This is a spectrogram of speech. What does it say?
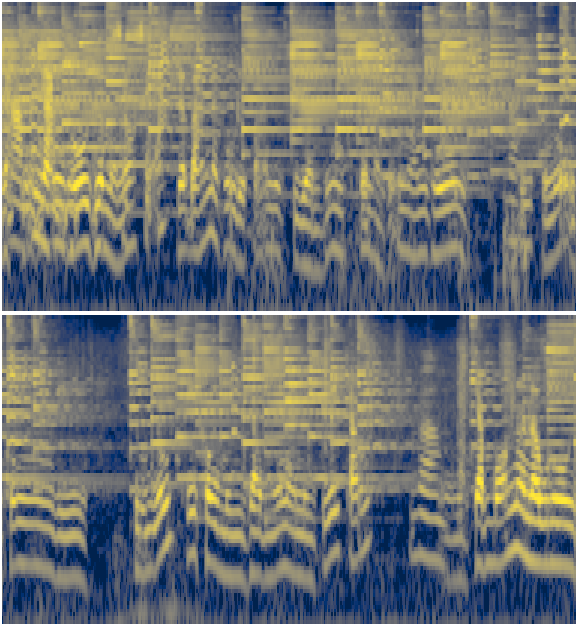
Nhặt Làm cũng nhanh thôi chứ mà nó sẽ. đã bán là không được bao nhiêu tiền chứ cái này cũng nhanh thôi chứ còn nó cũng không gì chủ yếu cái khâu mình trồng cái này mình tưới tắm Vâng. mình chăm bón nó lâu thôi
